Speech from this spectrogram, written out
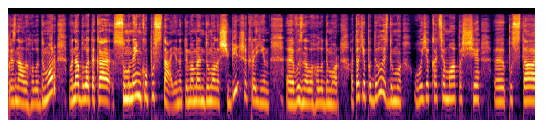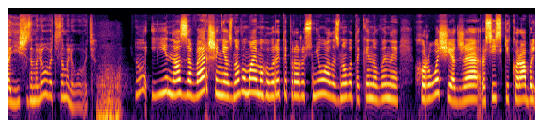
признали голодомор, вона була така сумненько пуста. Я на той момент думала, що більше країн визнало голодомор. А так я подивилась, думаю, ой, яка ця мапа ще пуста, її ще замальовувати і замальовувати. Ну і на завершення знову маємо говорити про русню, але знову таки новини хороші, адже російський корабль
